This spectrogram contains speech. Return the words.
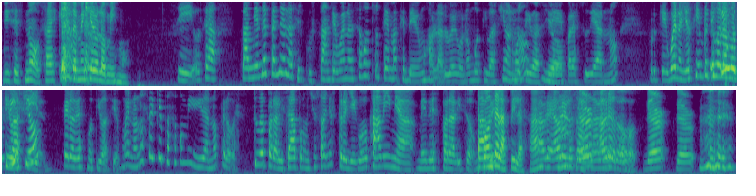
Dices, no, ¿sabes qué? Yo también quiero lo mismo. sí, o sea, también depende de la circunstancia. Bueno, eso es otro tema que debemos hablar luego, ¿no? Motivación, ¿no? Motivación. De- para estudiar, ¿no? Porque, bueno, yo siempre Es tuve que la motivación, difícil. pero desmotivación. Bueno, no sé qué pasó con mi vida, ¿no? Pero estuve paralizada por muchos años, pero llegó Cami y me, me desparalizó. Ponte las pilas, ¿ah? Abre- abre los ojos, abre abre los los ojos. Girl, girl.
